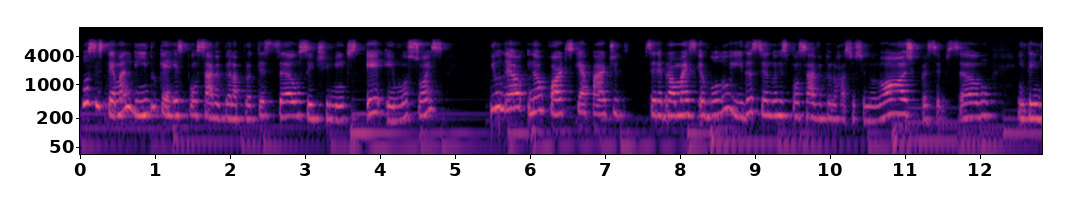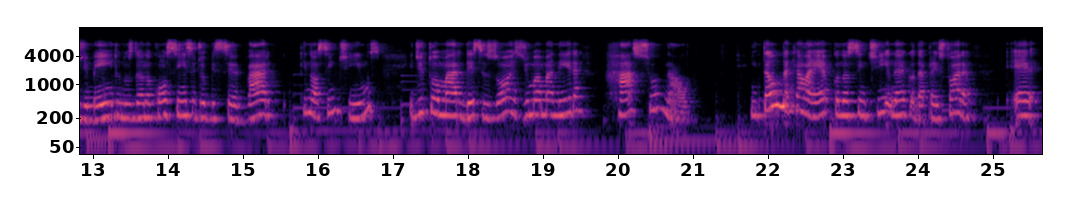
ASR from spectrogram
O sistema límbico, que é responsável pela proteção, sentimentos e emoções. E o neocórtex, que é a parte cerebral mais evoluída, sendo responsável pelo raciocínio lógico, percepção, entendimento, nos dando a consciência de observar o que nós sentimos e de tomar decisões de uma maneira racional. Então, naquela época, nós sentíamos, né, da pré-história, é,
